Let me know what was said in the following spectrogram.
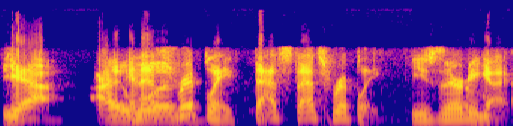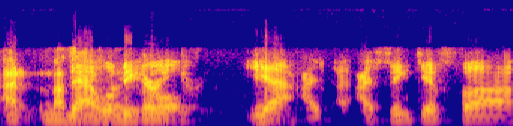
yeah, I and would, that's Ripley. That's that's Ripley. He's the nerdy guy. I, that would be cool. Yeah, I I think if uh,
